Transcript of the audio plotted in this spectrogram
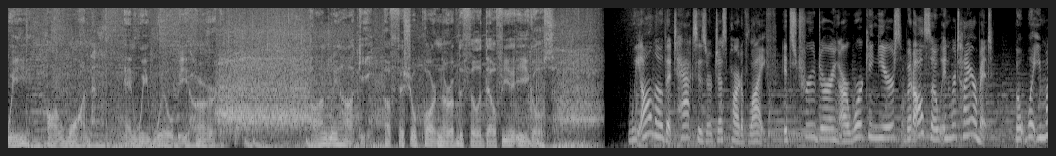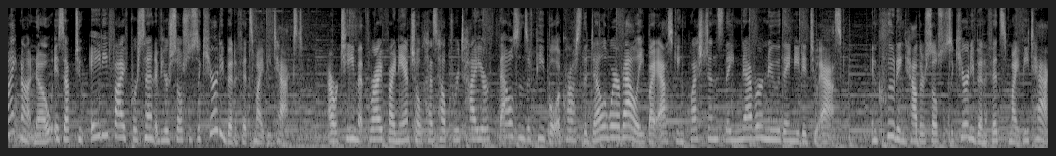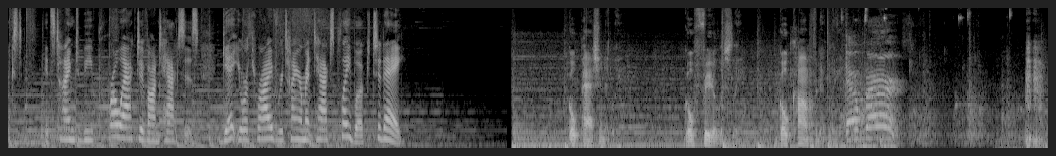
we are one and we will be heard. Pond Lehocky, official partner of the Philadelphia Eagles. We all know that taxes are just part of life. It's true during our working years, but also in retirement. But what you might not know is up to 85% of your Social Security benefits might be taxed. Our team at Thrive Financial has helped retire thousands of people across the Delaware Valley by asking questions they never knew they needed to ask, including how their Social Security benefits might be taxed. It's time to be proactive on taxes. Get your Thrive Retirement Tax Playbook today. Go passionately. Go fearlessly. Go confidently. Go Birds!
